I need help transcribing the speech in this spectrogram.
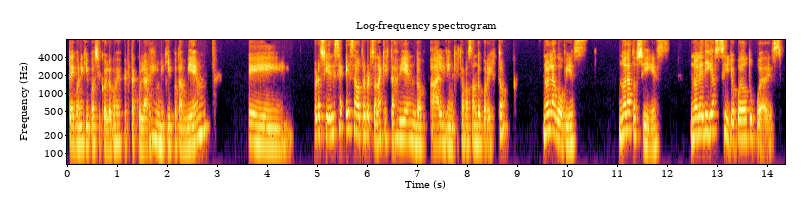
Tengo un equipo de psicólogos espectaculares en mi equipo también. Eh, pero si eres esa otra persona que estás viendo a alguien que está pasando por esto, no la agobies, no la tosigues, no le digas si yo puedo, tú puedes.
